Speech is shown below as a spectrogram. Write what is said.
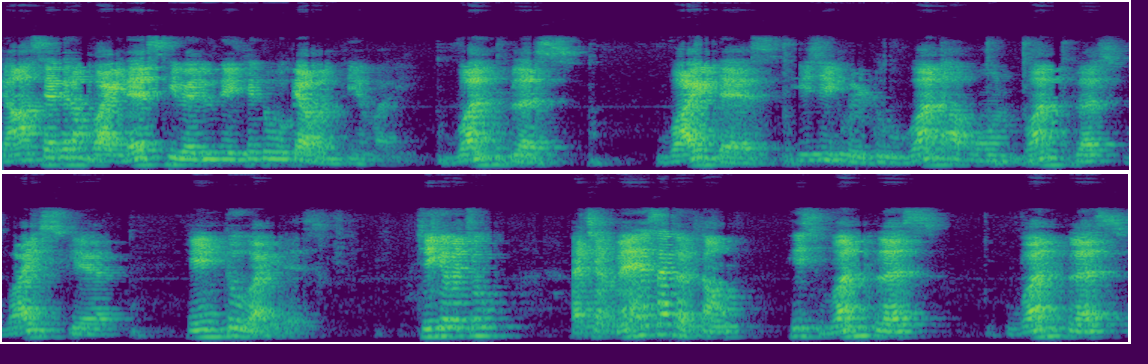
यहाँ से अगर हम y डैश की वैल्यू देखें तो वो क्या बनती है हमारी? 1 plus y dash is equal to 1 upon 1 plus y square into y dash ठीक है बच्चों? अच्छा मैं ऐसा करता हूँ इस one plus one plus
